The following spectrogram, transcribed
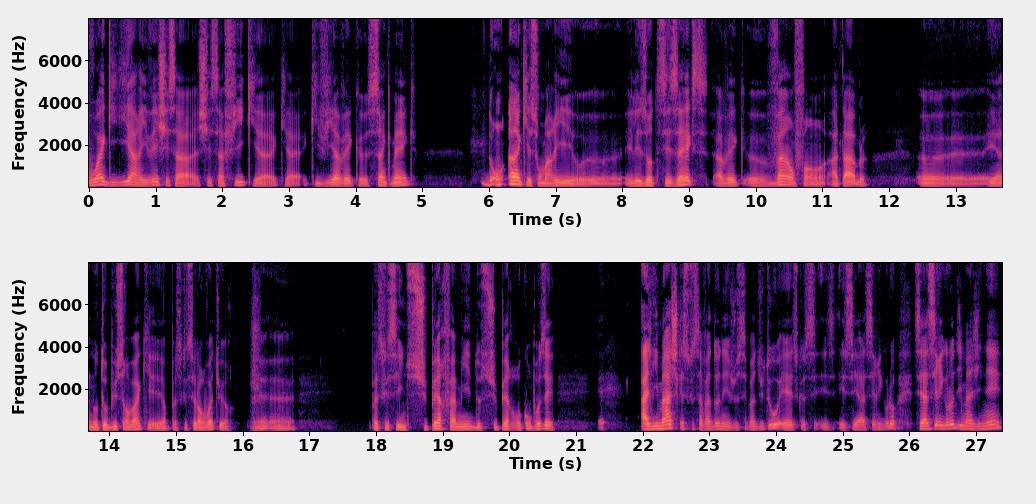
voit Guigui arriver chez sa, chez sa fille qui, a- qui, a- qui vit avec euh, cinq mecs, dont un qui est son mari euh, et les autres ses ex, avec euh, 20 enfants à table euh, et un autobus en bas qui est, parce que c'est leur voiture. Euh, parce que c'est une super famille de super recomposés. À l'image, qu'est-ce que ça va donner? Je ne sais pas du tout. Et, est-ce et c'est assez rigolo. C'est assez rigolo d'imaginer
